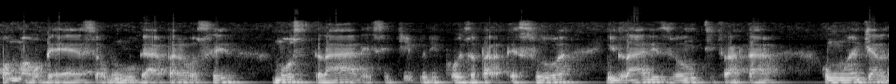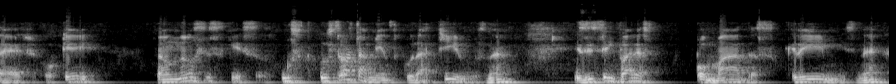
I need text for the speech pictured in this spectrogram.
a uma UBS, algum lugar para você mostrar esse tipo de coisa para a pessoa e lá eles vão te tratar com um antialérgico, ok? Então não se esqueça, os, os tratamentos curativos, né? Existem várias pomadas, cremes, né?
